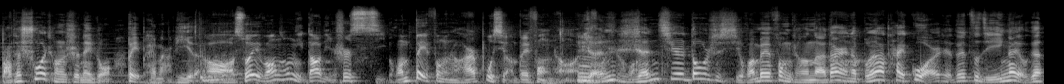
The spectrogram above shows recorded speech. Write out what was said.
把他说成是那种被拍马屁的。哦，所以王总，你到底是喜欢被奉承还是不喜欢被奉承啊？人人其实都是喜欢被奉承的，但是呢，不要太过，而且对自己应该有个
